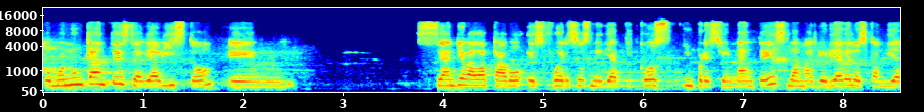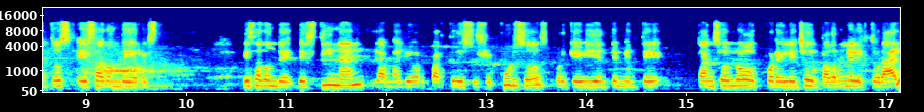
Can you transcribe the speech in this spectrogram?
Como nunca antes se había visto, em, se han llevado a cabo esfuerzos mediáticos impresionantes. La mayoría de los candidatos es a donde es a donde destinan la mayor parte de sus recursos, porque evidentemente tan solo por el hecho del padrón electoral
